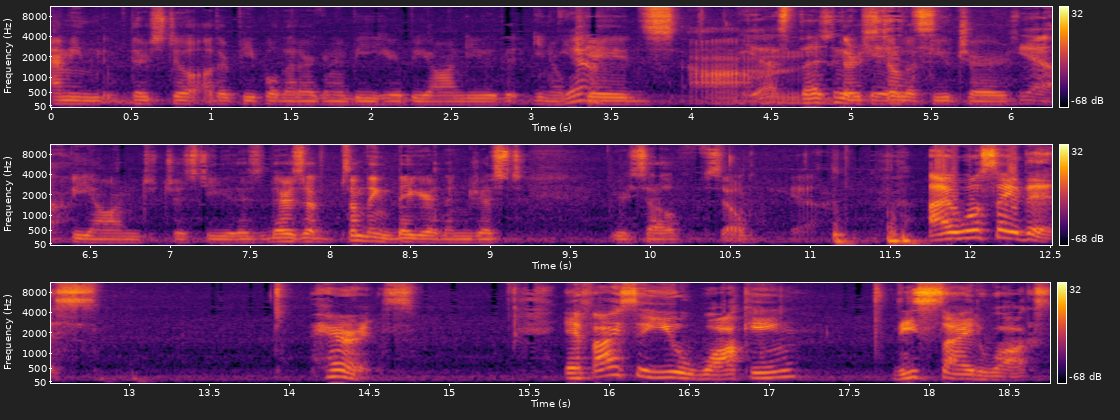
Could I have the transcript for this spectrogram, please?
I mean, there's still other people that are going to be here beyond you. That you know, Yeah. kids. Um, Yeah, especially there's still a future Yeah. beyond just you. There's there's a something bigger than just yourself. So Yeah. I will say this. Parents, if I see you walking these sidewalks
